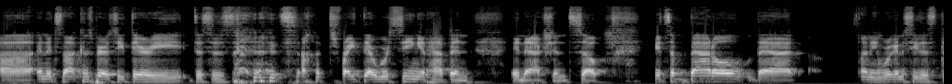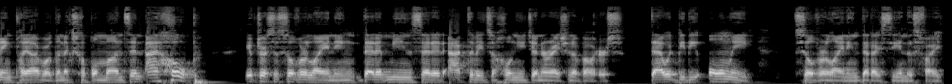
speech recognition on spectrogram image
uh, and it's not conspiracy theory. This is it's it's right there. We're seeing it happen in action. So it's a battle that I mean we're going to see this thing play out over the next couple months, and I hope if there's a silver lining that it means that it activates a whole new generation of voters. That would be the only silver lining that I see in this fight.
